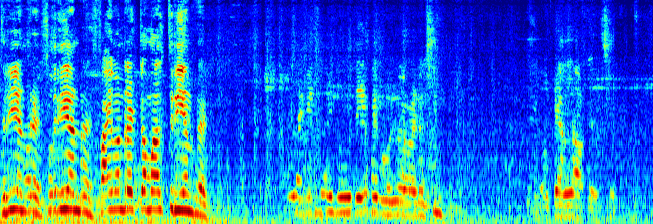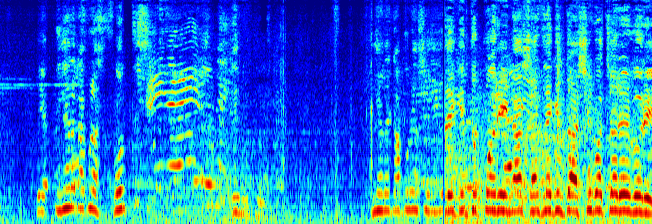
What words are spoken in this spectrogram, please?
three hundred three hundred five hundred का माल थ्री हंड्रेड কিন্তু পরি না সাজলে কিন্তু আশি বছরের পরে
